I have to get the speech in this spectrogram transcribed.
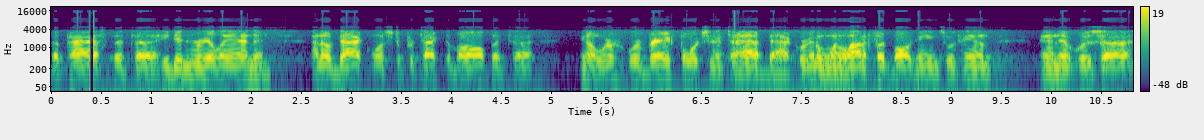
the pass that uh, he didn't reel in, and I know Dak wants to protect the ball, but uh, you know, we're we're very fortunate to have Dak. We're going to win a lot of football games with him, and it was, uh,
